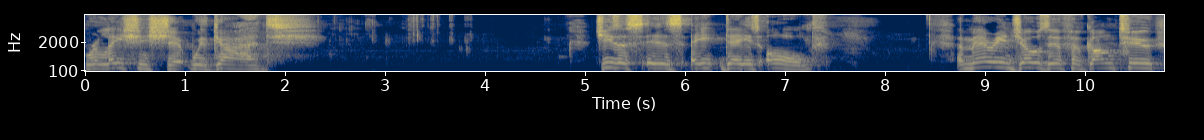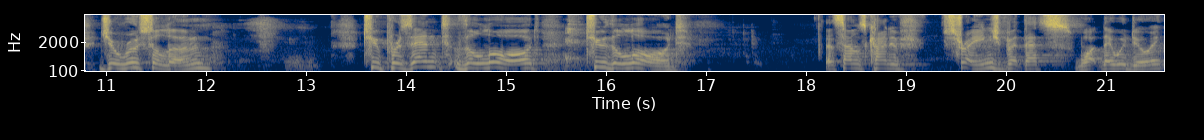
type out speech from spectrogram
relationship with God. Jesus is eight days old. And Mary and Joseph have gone to Jerusalem to present the Lord to the Lord. That sounds kind of strange, but that's what they were doing.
